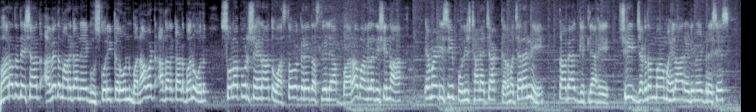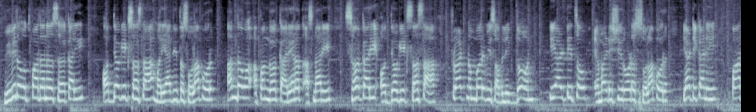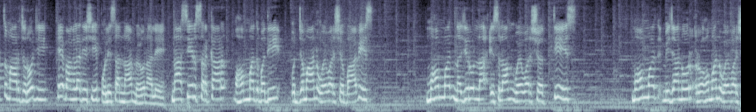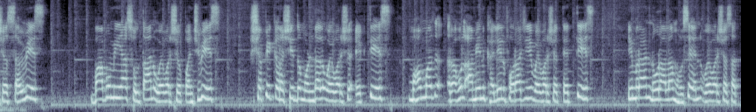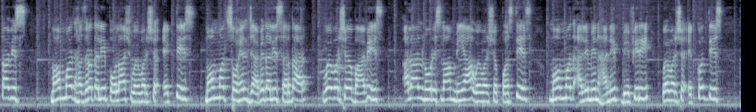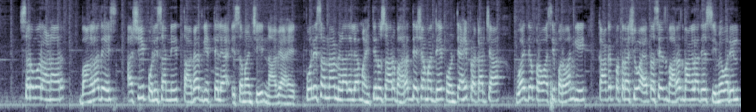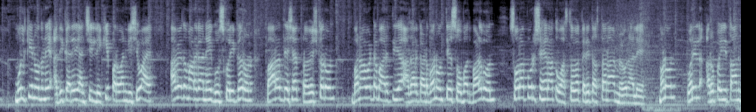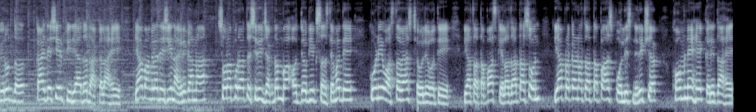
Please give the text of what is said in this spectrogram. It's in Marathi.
भारत देशात अवैध मार्गाने घुसखोरी करून बनावट आधार कार्ड बनवून सोलापूर शहरात वास्तव्य करीत असलेल्या बारा बांगलादेशींना M I D C police ठाण्याच्या कर्मचाऱ्यांनी ताब्यात घेतले आहे. श्री जगदंबा महिला रेडीमेड ड्रेसेस विविध उत्पादन सहकारी औद्योगिक संस्था मर्यादित सोलापूर अंध व अपंग कार्यरत असणारी सहकारी औद्योगिक संस्था फ्लॅट नंबर वीस ऑब्लिक दोन E R T Chowk M I D C road Solapur या ठिकाणी पाच मार्च रोजी हे बांगलादेशी पोलिसांना मिळून आले. नासिर सरकार मोहम्मद बदी उज्जमान वय वर्ष बावीस मोहम्मद नजीरुल्ला इस्लाम वय वर्ष तीस मोहम्मद मिजानूर रोहमन वय वर्ष सव्वीस बाबू मिया सुलतान वय वर्ष पंचवीस शफीक रशीद मोंडल वय वर्ष एकतीस मोहम्मद राहुल अमीन खलील फोराजी वय वर्ष तेहतीस इम्रान नूर आलम हुसेन वय वर्ष सत्तावीस मोहम्मद हजरत अली पोलाश वय वर्ष एकतीस मोहम्मद सोहेल जावेद अली सरदार वय वर्ष बावीस अलाल नूर इस्लाम मिया वय वर्ष पस्तीस मोहम्मद अलिमिन हनीफ बेफिरी वय वर्ष एकोणतीस सर्व राहणार बांगलादेश अशी पोलिसांनी ताब्यात घेतलेल्या इसमांची नावे आहेत. पोलिसांना मिळालेल्या माहितीनुसार भारत देशामध्ये कोणत्याही प्रकारच्या वैध प्रवासी परवानगी कागदपत्राशिवाय तसेच भारत बांगलादेश सीमेवरील मुलकी नोंदणी अधिकारी यांची लेखी परवानगीशिवाय अवैध मार्गाने घुसखोरी करून भारत देशात प्रवेश करून बनावट भारतीय आधार कार्ड बनवून ते सोबत बाळगून सोलापूर शहरात वास्तव्य करीत असताना मिळून आले. म्हणून वरील आरोपितांविरुद्ध कायदेशीर फिर्याद दाखल आहे. या बांगलादेशी नागरिकांना सोलापुरात श्री जगदंबा औद्योगिक संस्थेमध्ये कोणी वास्तव्यास ठेवले होते? याचा तपास केला जात असून या प्रकरणाचा तपास पोलीस निरीक्षक खोमणे हे करीत आहेत.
